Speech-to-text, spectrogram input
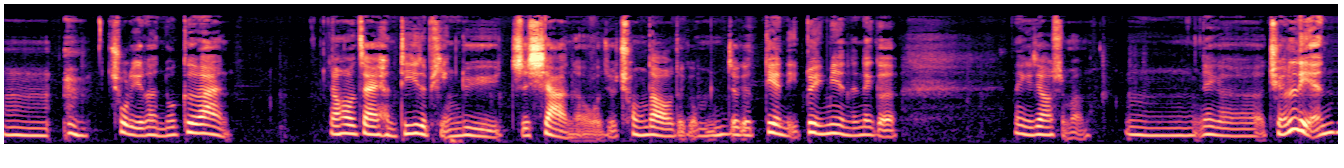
嗯，处理了很多个案。然后在很低的频率之下呢，我就冲到这个我们这个店里对面的那个那个叫什么？嗯，那个全联，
